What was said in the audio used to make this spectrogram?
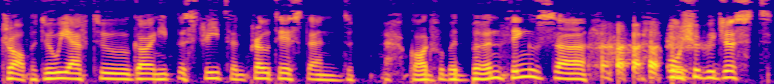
drop? Do we have to go and hit the streets and protest and, God forbid, burn things? Uh, or should we just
